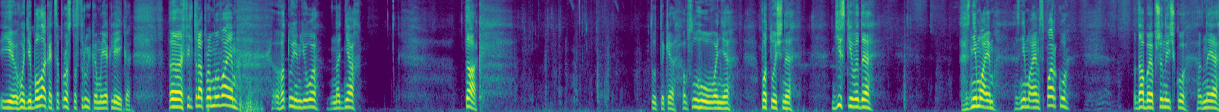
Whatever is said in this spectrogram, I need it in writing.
і годі балакать, це просто струйками як лейка. Е, Фільтра промиваємо, готуємо його на днях. Так. Тут таке обслуговування поточне диски веде. Знімаємо, знімаємо спарку, даби пшеничку не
